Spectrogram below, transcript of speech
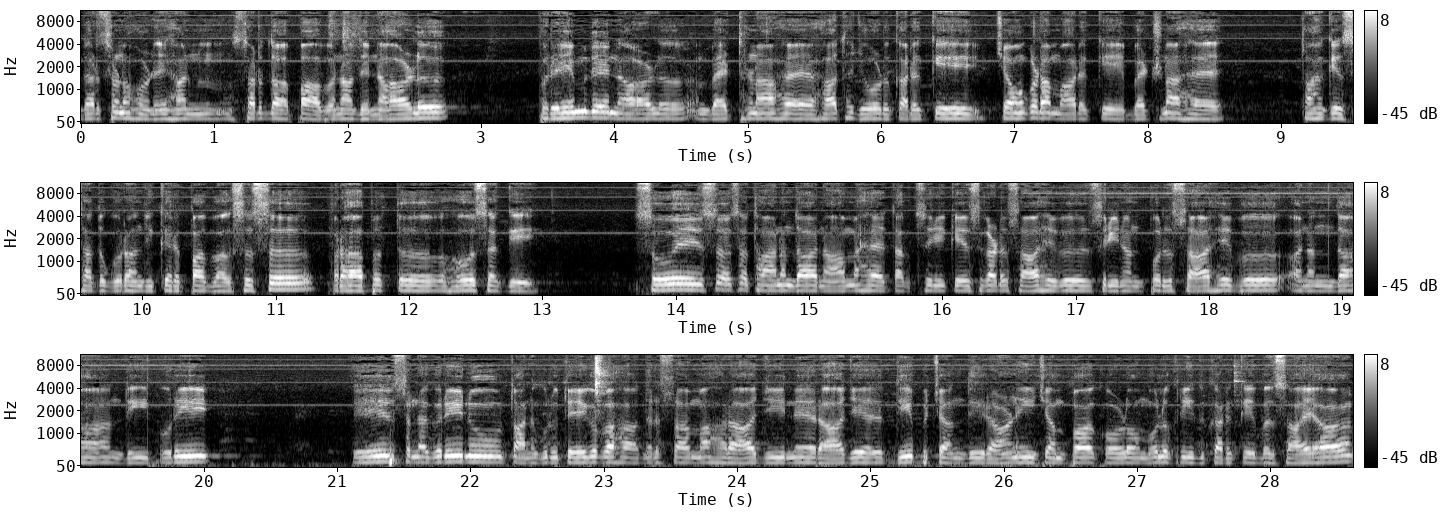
ਦਰਸ਼ਨ ਹੋਣੇ ਹਨ। ਸਰਦਾ ਭਾਵਨਾ ਦੇ ਨਾਲ, ਪ੍ਰੇਮ ਦੇ ਨਾਲ ਬੈਠਣਾ ਹੈ। ਹੱਥ ਜੋੜ ਕਰਕੇ, ਚੌਂਕੜਾ ਮਾਰ ਕੇ ਬੈਠਣਾ ਹੈ ਤਾਂ ਕਿ ਸਤਿਗੁਰਾਂ ਦੀ ਕਿਰਪਾ ਬਖਸ਼ਿਸ਼ ਪ੍ਰਾਪਤ ਹੋ ਸਕੇ। ਸੋ ਇਸ ਸਥਾਨ ਦਾ ਨਾਮ ਹੈ ਤਖਤ ਸ੍ਰੀ ਕੇਸਗੜ੍ਹ ਸਾਹਿਬ, ਸ੍ਰੀ ਅਨੰਦਪੁਰ ਸਾਹਿਬ ਆਨੰਦਾਂ ਦੀ ਪੁਰੀ ਇਸ ਨਗਰੀ ਨੂੰ ਧੰਨ ਗੁਰੂ ਤੇਗ ਬਹਾਦਰ ਸਾਹਿਬ ਮਹਾਰਾਜ ਜੀ ਨੇ ਰਾਜੇ ਦੀਪਚੰਦ ਦੀ ਰਾਣੀ ਚੰਪਾ ਕੋਲੋਂ ਮੁੱਲ ਖਰੀਦ ਕਰਕੇ ਵਸਾਇਆ।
